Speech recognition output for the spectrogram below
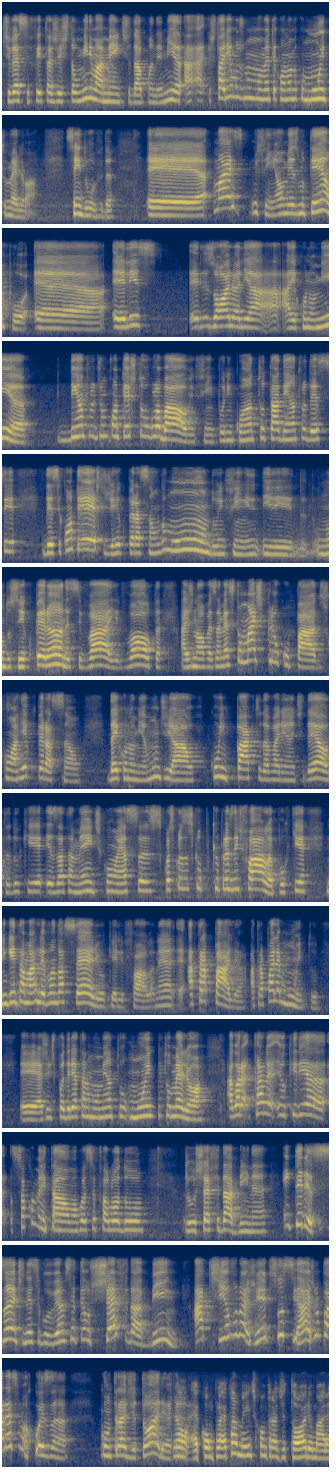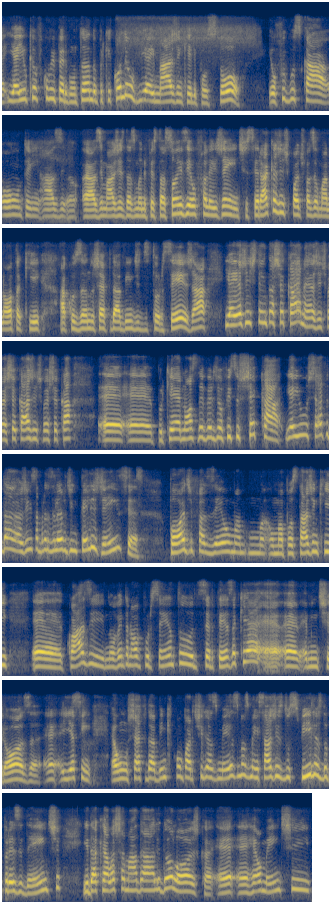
tivesse feito a gestão minimamente da pandemia, estaríamos num momento econômico muito melhor, sem dúvida. É, mas, enfim, ao mesmo tempo, é, eles, eles olham ali a, a economia dentro de um contexto global, enfim, por enquanto está dentro desse desse contexto de recuperação do mundo, enfim, e, e, o mundo se recuperando, esse vai e volta, as novas ameaças, estão mais preocupados com a recuperação da economia mundial, com o impacto da variante Delta, do que exatamente com essas com as coisas que o, que o presidente fala, porque ninguém está mais levando a sério o que ele fala, né? É, atrapalha, atrapalha muito. É, a gente poderia estar num momento muito melhor. Agora, cara, eu queria só comentar uma coisa. Você falou do, do chefe da BIM, né? É interessante nesse governo você ter o chefe da BIM ativo nas redes sociais. Não parece uma coisa contraditória? Não, é completamente contraditório, Mara. E aí o que eu fico me perguntando, porque quando eu vi a imagem que ele postou, eu fui buscar ontem as, as imagens das manifestações e eu falei, gente, será que a gente pode fazer uma nota aqui acusando o chefe da BIM de distorcer já? E aí a gente tenta checar, né? A gente vai checar, a gente vai checar, é, é, porque é nosso dever de ofício checar. E aí o chefe da Agência Brasileira de Inteligência pode fazer uma, uma, uma postagem que é quase 99% de certeza que é, é, é, é mentirosa. É, e assim, é um chefe da BIM que compartilha as mesmas mensagens dos filhos do presidente e daquela chamada ala ideológica. É, é realmente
